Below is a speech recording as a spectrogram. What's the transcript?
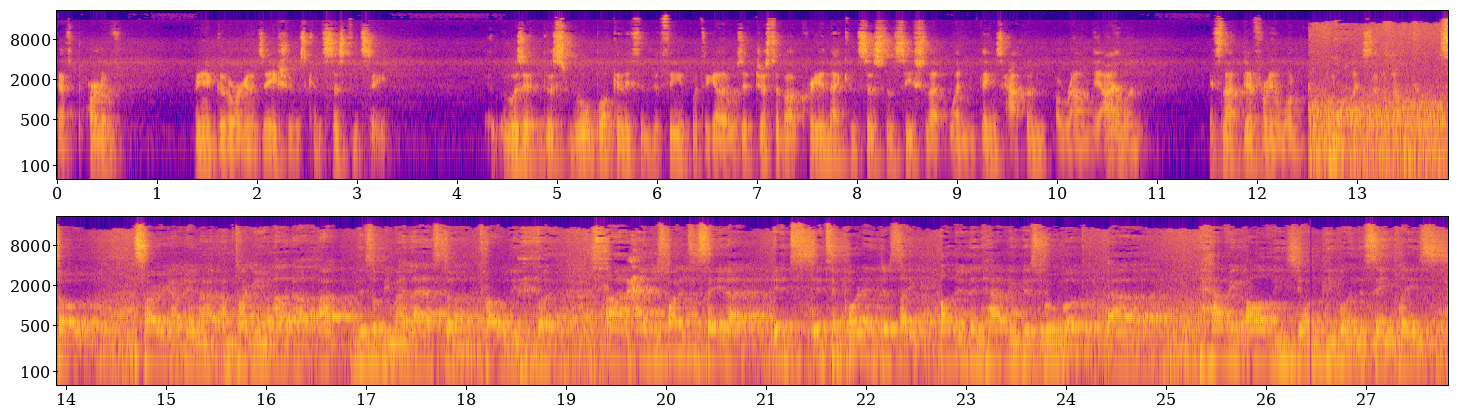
that's part of being a good organization is consistency. Was it this rule book and the thing you put together? Was it just about creating that consistency so that when things happen around the island, it's not different in one, one yeah. place than another? So sorry, Gabriel, I'm talking a lot. Uh, I, this will be my last, uh, probably. But uh, I just wanted to say that it's it's important, just like other than having this rule book, uh, having all these young people in the same place,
